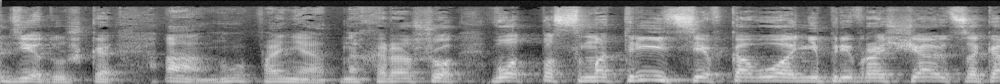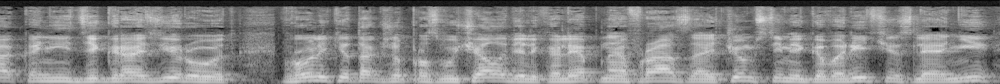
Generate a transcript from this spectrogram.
дедушка. А, ну, понятно, хорошо. Вот посмотрите, в кого они превращаются, как они деградируют. В ролике также прозвучала великолепная фраза, о чем с ними говорить, если они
